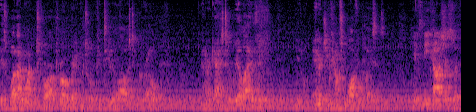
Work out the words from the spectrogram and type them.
is what I want for our program, which will continue to allow us to grow. And our guys to realize that, you know, energy comes from all different places. You have to be cautious with,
